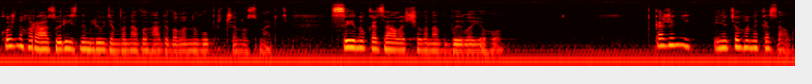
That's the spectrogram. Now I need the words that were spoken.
Кожного разу різним людям вона вигадувала нову причину смерті. Сину казала, що вона вбила його. Каже, ні, я цього не казала.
